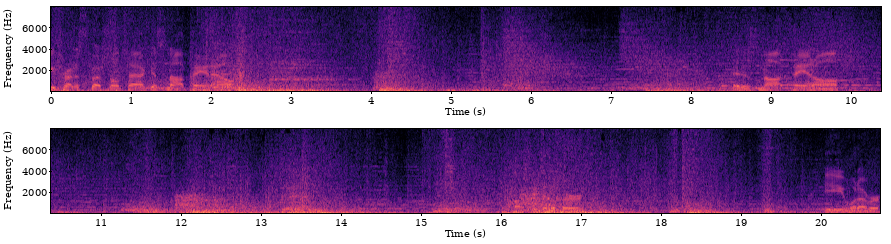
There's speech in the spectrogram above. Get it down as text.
Keep trying to special attack. It's not paying out. It is not paying off. Oh, did a third. E, whatever.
